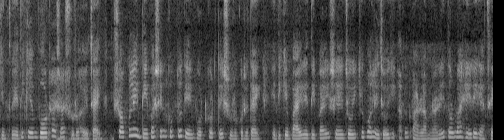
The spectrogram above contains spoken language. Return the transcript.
কিন্তু এদিকে ভোট আসা শুরু হয়ে যায়। সকলেই দীপা সেনগুপ্তকে ভোট করতে শুরু করে দেয়। এদিকে বাইরে দীপা এসে জয়ীকে বলে, জয়ী, আমি পারলাম না রে, তোর মা হেরে গেছে।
